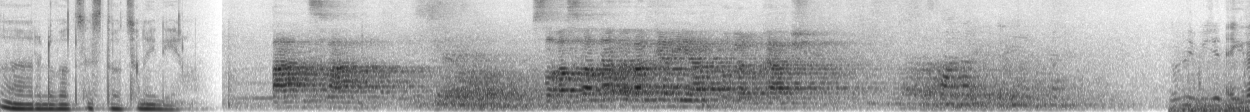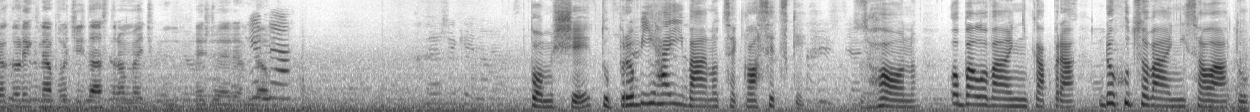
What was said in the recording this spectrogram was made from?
a radovat se z toho co nejdýl. Pán svatý. Slova svatého Evangelia podle Lukáše. Ej, kdokoliv napočítá stromečků, než dojedem dom. Po mši tu probíhají Vánoce klasicky. Zhon, obalování kapra, dochucování salátu,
